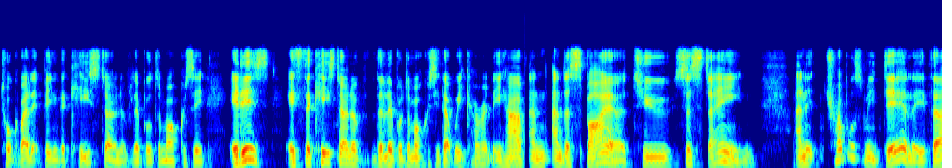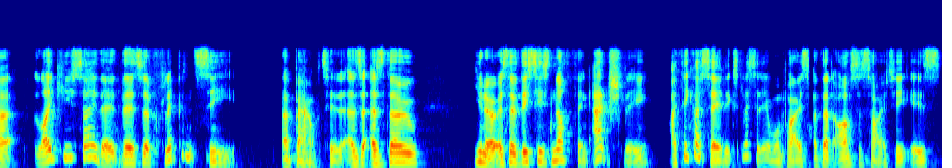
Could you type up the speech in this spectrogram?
talk about it being the keystone of liberal democracy, it is. It's the keystone of the liberal democracy that we currently have and, and aspire to sustain. And it troubles me dearly that, like you say, there, there's a flippancy about it, as as though, you know, as though this is nothing. Actually, I think I say it explicitly at one point that our society is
